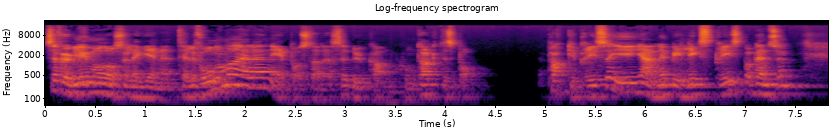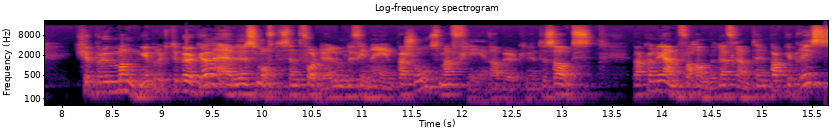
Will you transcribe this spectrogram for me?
Selvfølgelig må du også legge igjen et telefonnummer eller en e-postadresse du kan kontaktes på. Pakkepriser gir gjerne billigst pris på pensum. Kjøper du mange brukte bøker, er det som oftest en fordel om du finner en person som har flere av bøkene til salgs. Da kan du gjerne forhandle deg frem til en pakkepris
